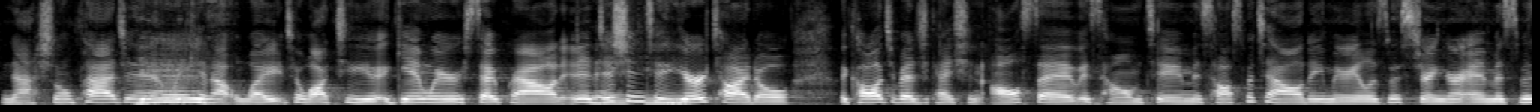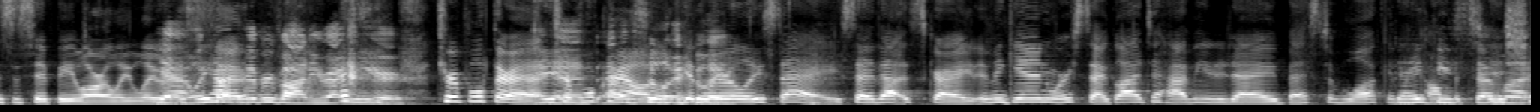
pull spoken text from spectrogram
national pageant, we cannot wait to watch you. Again, we're so proud. In addition to your title, the College of Education also is home to Miss Hospitality, Mary Elizabeth Stringer, and Miss Mississippi, Laura Lee Lewis. Yeah, we have everybody right here. Triple threat, Yes, triple crown, you could literally say. So that's great. And again, we're so glad to have you today. Best of luck in Thank the you so much.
